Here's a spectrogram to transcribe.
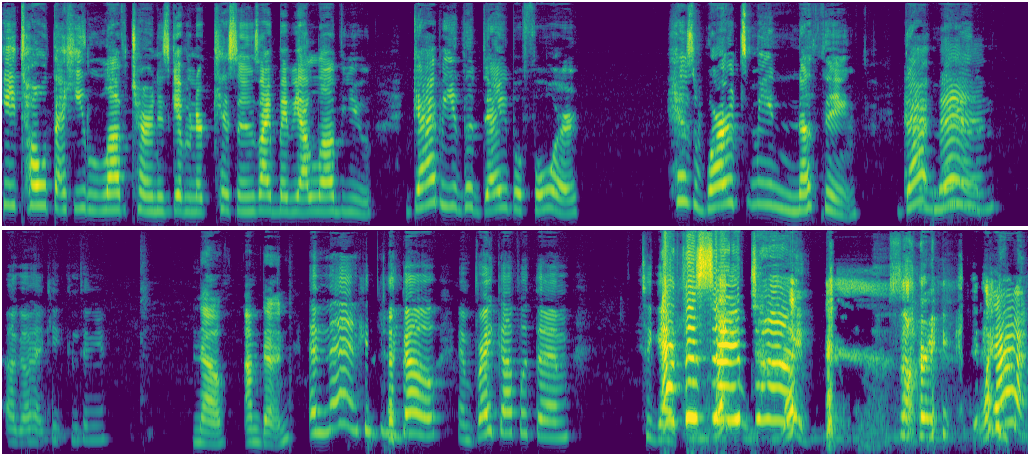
He told that he loved her and is giving her kisses. like, baby, I love you. Gabby, the day before, his words mean nothing. That and man. then, oh, go ahead, keep continue. No, I'm done. And then he's gonna go and break up with them together At the same time, Sorry, that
